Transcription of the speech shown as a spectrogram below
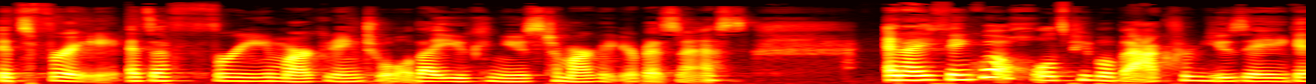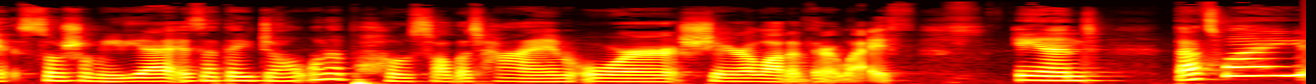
it's free. It's a free marketing tool that you can use to market your business. And I think what holds people back from using social media is that they don't want to post all the time or share a lot of their life. And that's why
